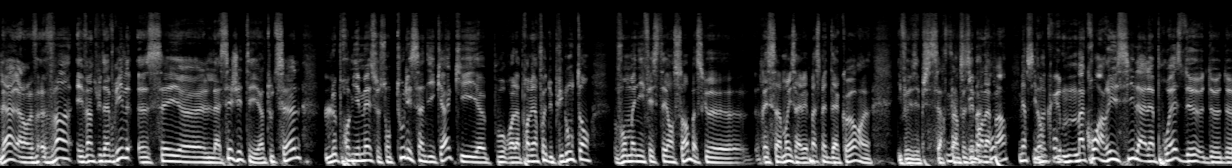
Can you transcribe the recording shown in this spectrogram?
Là, alors, le 20 et 28 avril, euh, c'est euh, la CGT, hein, toute seule. Le 1er mai, ce sont tous les syndicats qui, euh, pour la première fois depuis longtemps, vont manifester ensemble parce que récemment, ils n'arrivaient pas à se mettre d'accord. Ils faisaient, certains faisaient pas part. Merci Donc Macron. Macron a réussi la, la prouesse de, de, de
